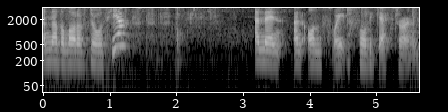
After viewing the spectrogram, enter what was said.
Another lot of doors here. And then an ensuite for the guest room.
